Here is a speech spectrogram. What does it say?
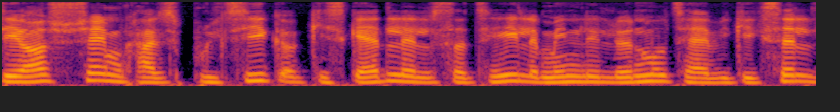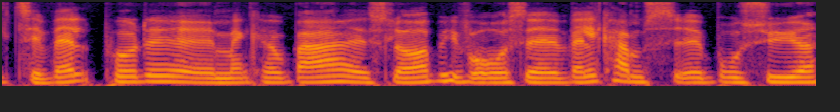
det er også socialdemokratisk politik at give skattelettelser til helt almindelige lønmodtagere. Vi gik selv til valg på det. Øh, man kan jo bare øh, slå op i vores øh, valgkampsbrosyrer.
